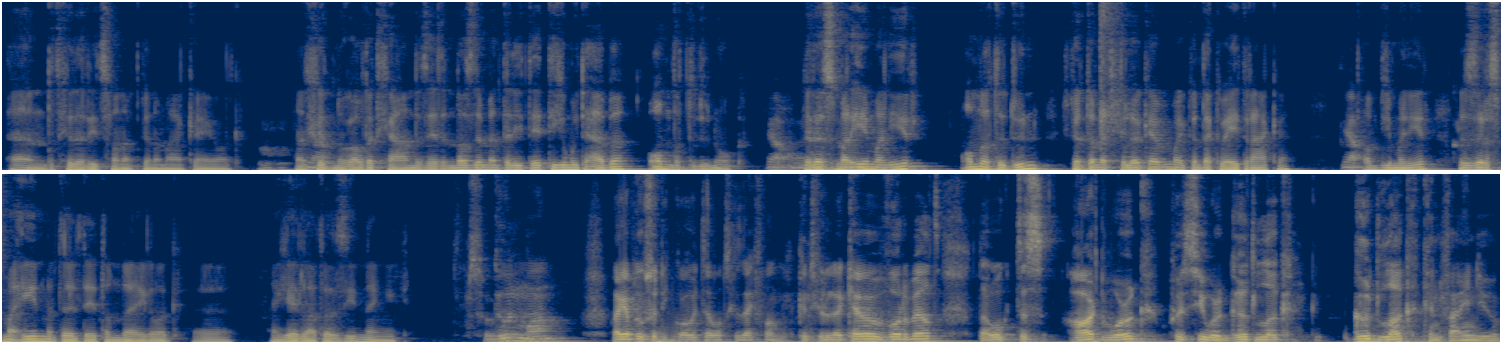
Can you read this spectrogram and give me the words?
en dat je er iets van hebt kunnen maken eigenlijk. Mhm. En dat je het nog altijd gaande zit. En dat is de mentaliteit die je moet hebben om dat te doen ook. ja Er is maar één manier om dat te doen. Je kunt dat met geluk hebben, maar je kunt dat kwijtraken. Ja. Op die manier. Dus er is maar één mentaliteit om dat eigenlijk eh aan jij te laten zien, denk ik. Zo. Doen man. Maar je hebt ook zo die quote, hè, wat gezegd van, je kunt geluk hebben bijvoorbeeld, dat ook, het is hard work puts you where good luck, good luck can find you.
